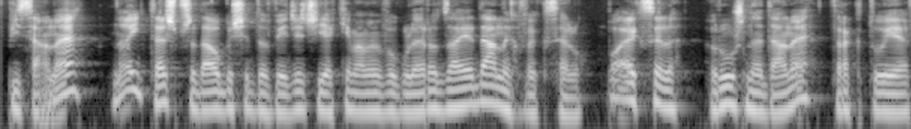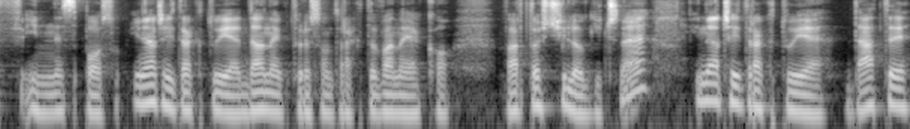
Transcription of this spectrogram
wpisane. No i też przydałoby się dowiedzieć, jakie mamy w ogóle rodzaje danych w Excelu, bo Excel różne dane traktuje w inny sposób. Inaczej traktuje dane, które są traktowane jako wartości logiczne, inaczej traktuje daty,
